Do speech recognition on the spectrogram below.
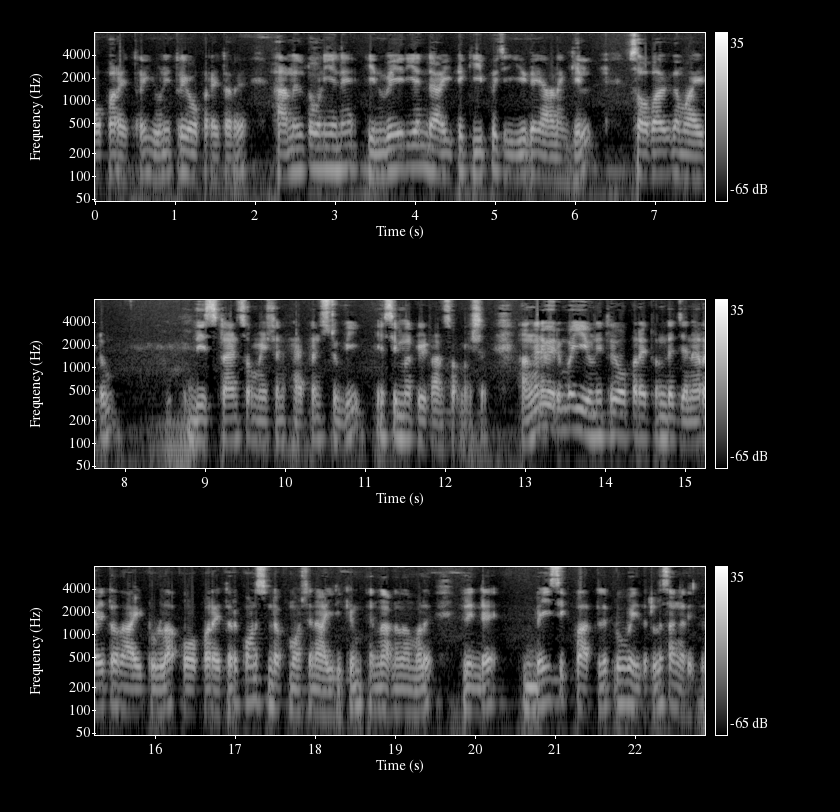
ഓപ്പറേറ്റർ യൂണിറ്ററി ഓപ്പറേറ്റർ ഹാമിൽട്ടോണിയനെ ഇൻവേരിയന്റ് ആയിട്ട് കീപ്പ് ചെയ്യുകയാണെങ്കിൽ സ്വാഭാവികമായിട്ടും this transformation happens to be a symmetry transformation അങ്ങനെ വരുമ്പോൾ ഈ യൂണിറ്ററി ഓപ്പറേറ്ററിന്റെ ജനറേറ്റർ ആയിട്ടുള്ള ഓപ്പറേറ്റർ കോൺസ്റ്റന്റ് ഓഫ് മോഷൻ ആയിരിക്കും എന്നാണ് നമ്മൾ ഇതിന്റെ ബേസിക് പാർട്ടിൽ പ്രൂവ് ചെയ്തിട്ടുള്ള സംഗതികൾ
